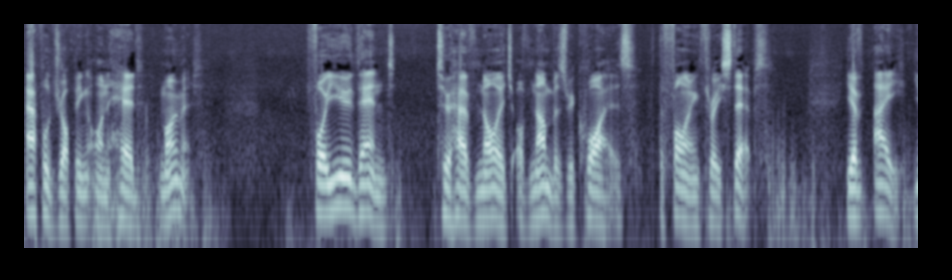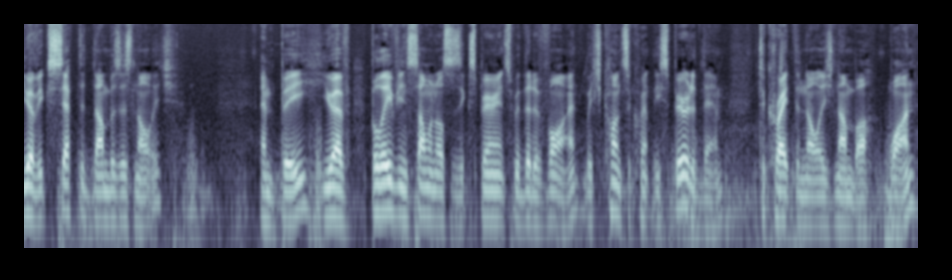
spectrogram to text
apple dropping on head moment. For you then to have knowledge of numbers requires the following three steps. You have A, you have accepted numbers as knowledge. And B, you have believed in someone else's experience with the divine, which consequently spirited them to create the knowledge number one,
